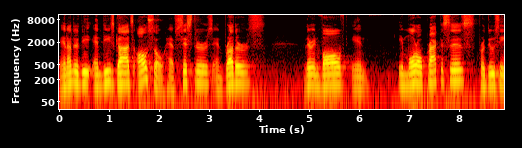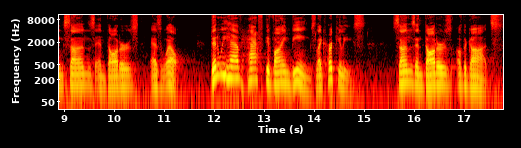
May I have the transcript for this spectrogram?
And, under the, and these gods also have sisters and brothers. They're involved in immoral practices, producing sons and daughters as well. Then we have half divine beings like Hercules, sons and daughters of the gods.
